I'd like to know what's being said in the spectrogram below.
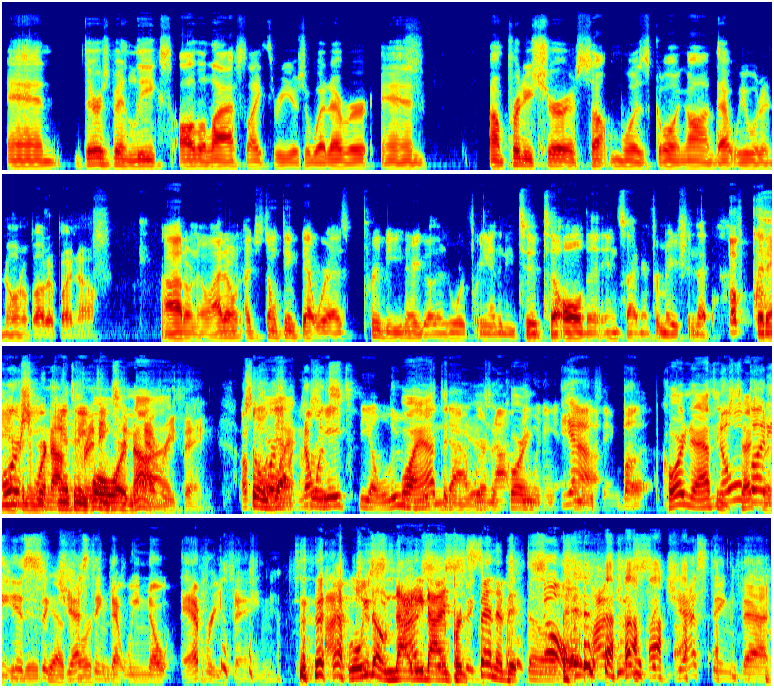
and there's been leaks all the last like three years or whatever. And I'm pretty sure if something was going on, that we would have known about it by now. I don't know. I don't. I just don't think that we're as privy. There you go. There's a word for you, Anthony. To to all the inside information that Of That course, Anthony- we're not Anthony privy thinks to he- Well, we're not. everything. Of so course, that no one's- creates the illusion Well, Anthony that we're is, not according- doing Yeah, anything. but- According to Anthony's text Nobody is messages, he suggesting that we know everything. but- I'm well, we know I'm ninety just nine percent of it, though. No, I'm just suggesting that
